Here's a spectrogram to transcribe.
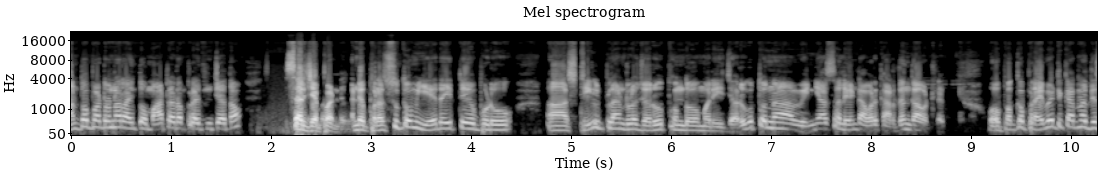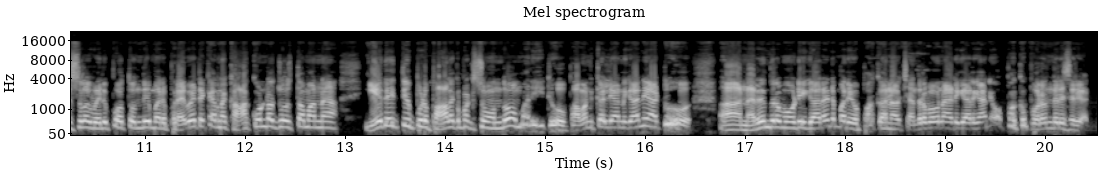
మనతో పాటు ఉన్నారు. ఆయనతో మాట్లాడడం ప్రయత్నం చేద్దాం. సార్ చెప్పండి. అంటే ప్రస్తుతం ఏదైతే ఇప్పుడు స్టీల్ ప్లాంట్లో జరుగుతుందో మరి జరుగుతున్న విన్యాసాలు ఏంటి ఎవరికి అర్థం కావట్లేదు. ఓ పక్క ప్రైవేటీకరణ దిశలో వెళ్ళిపోతుంది. మరి ప్రైవేటీకరణ కాకుండా చూస్తామన్న ఏదైతే ఇప్పుడు పాలకపక్షం ఉందో మరి ఇటు పవన్ కళ్యాణ్ కానీ అటు నరేంద్ర మోడీ గారని మరి ఒక పక్కన చంద్రబాబు నాయుడు గారు కానీ ఒక పక్క పురంధరేశ్వరి గారు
